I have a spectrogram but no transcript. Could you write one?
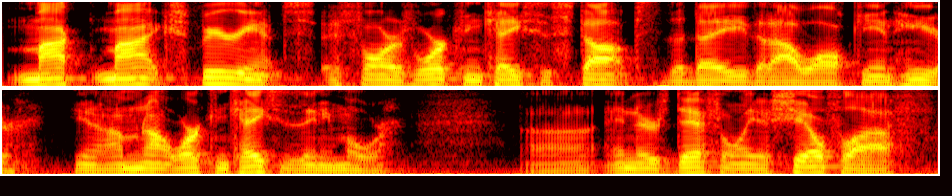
my my experience as far as working cases stops the day that I walk in here. You know, I'm not working cases anymore. Uh, and there's definitely a shelf life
